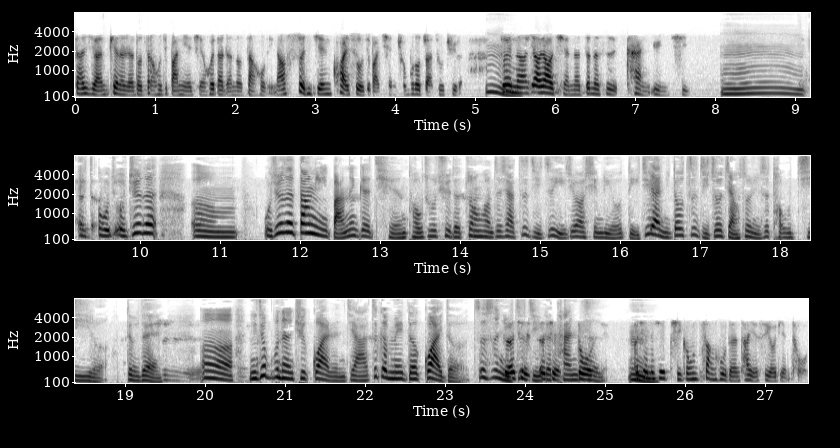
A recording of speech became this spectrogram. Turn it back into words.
诈欺集团骗了人头账户，就把你的钱汇到人头账户里，然后瞬间快速就把钱全部都转出去了。嗯，所以呢，要要钱呢，真的是看运气。嗯，哎，我我觉得，嗯，我觉得当你把那个钱投出去的状况之下，自己自己就要心里有底。既然你都自己就讲说你是投机了，对不对？是。嗯，你就不能去怪人家，这个没得怪的，这是你自己一个摊子。而且那些提供账户的人，他也是有点投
